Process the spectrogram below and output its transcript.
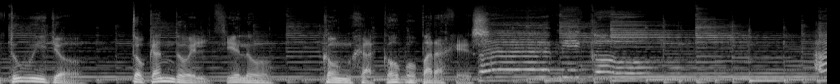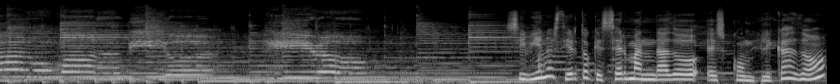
tú y yo, tocando el cielo con Jacobo Parajes. Si bien es cierto que ser mandado es complicado,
